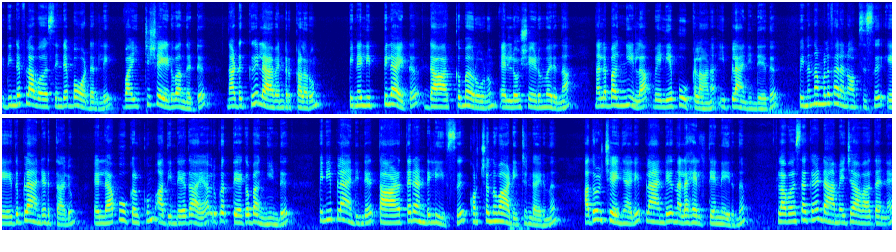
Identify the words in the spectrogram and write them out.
ഇതിന്റെ ഫ്ലവേഴ്സിന്റെ ബോർഡറിൽ വൈറ്റ് ഷെയ്ഡ് വന്നിട്ട് നടുക്ക് ലാവൻഡർ കളറും പിന്നെ ലിപ്പിലായിട്ട് ഡാർക്ക് മെറൂണും യെല്ലോ ഷെയ്ഡും വരുന്ന നല്ല ഭംഗിയുള്ള വലിയ പൂക്കളാണ് ഈ പ്ലാന്റിന്റേത് പിന്നെ നമ്മൾ ഫെലനോപ്സിസ് ഏത് പ്ലാന്റ് എടുത്താലും എല്ലാ പൂക്കൾക്കും അതിന്റേതായ ഒരു പ്രത്യേക ഭംഗിയുണ്ട്. പിന്നെ ഈ പ്ലാന്റിന്റെ താഴത്തെ രണ്ട് ലീവ്സ് കുറച്ചൊന്ന് വാടിയിട്ടുണ്ടായിരുന്നു. അതൊഴിച്ച് കഴിഞ്ഞാൽ പ്ലാന്റ് നല്ല ഹെൽത്തി തന്നെയായിരുന്നു. ഫ്ലവേഴ്സൊക്കെ ഡാമേജ് ആവാതെ തന്നെ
